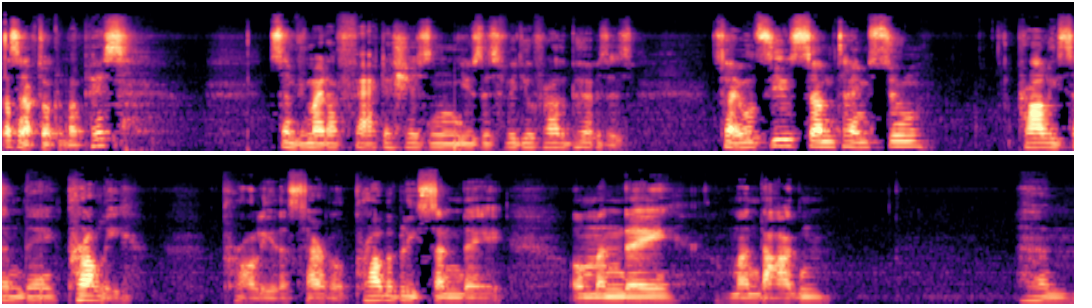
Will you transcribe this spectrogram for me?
That's enough talking about piss. Some of you might have fetishes and use this video for other purposes. So I will see you sometime soon. Probably Sunday. Probably. Probably, that's terrible. Probably Sunday or Monday. Mondagen. Um,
